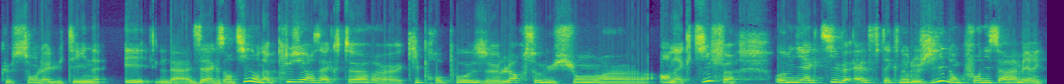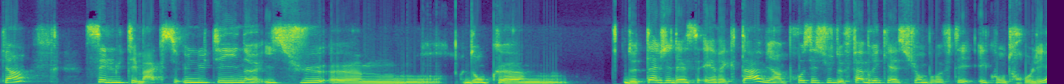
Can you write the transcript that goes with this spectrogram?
que sont la lutéine et la zéaxanthine. On a plusieurs acteurs euh, qui proposent leurs solutions euh, en actif. OmniActive Health Technology, donc fournisseur américain, c'est l'Utemax, une lutéine issue euh, donc de Tagedes erecta via un processus de fabrication breveté et contrôlé.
